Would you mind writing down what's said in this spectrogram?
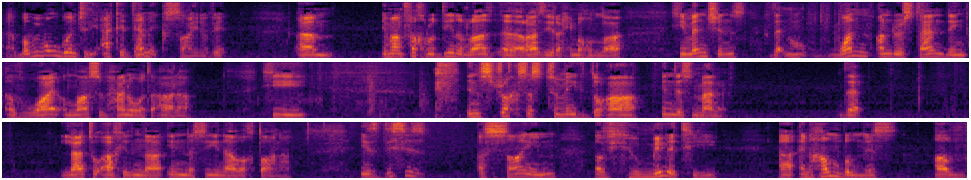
Uh, but we won't go into the academic side of it. Um, Imam Fakhruddin Razi, uh, Razi rahimahullah, he mentions that m- one understanding of why Allah subhanahu wa ta'ala, he instructs us to make dua in this manner. That لا تؤاخذنا إن نسينا واخطأنا is this is a sign of humility uh, and humbleness of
